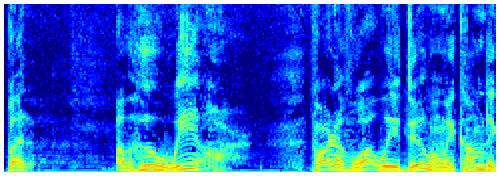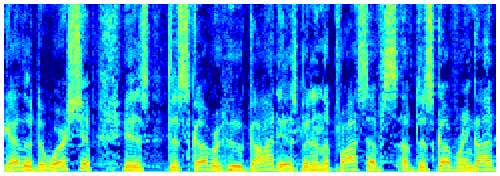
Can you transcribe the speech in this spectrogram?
but of who we are. Part of what we do when we come together to worship is discover who God is, but in the process of discovering God,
